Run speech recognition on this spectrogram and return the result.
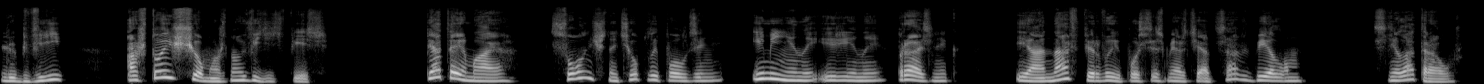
любви, а что еще можно увидеть в пьесе? 5 мая. Солнечный теплый полдень. Именины Ирины. Праздник. И она впервые после смерти отца в белом. Сняла траур.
